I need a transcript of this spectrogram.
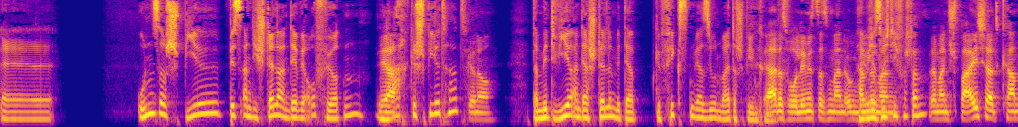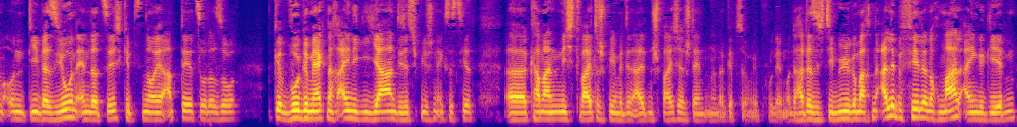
äh, unser Spiel bis an die Stelle, an der wir aufhörten, Ja. nachgespielt hat, Genau. damit wir an der Stelle mit der gefixten Version weiterspielen können. Ja, das Problem ist, dass man irgendwie, Habe ich das man, richtig verstanden? wenn man speichert kann und die Version ändert sich, gibt's neue Updates oder so. Ge- Wohlgemerkt nach einigen Jahren, die das Spiel schon existiert, äh, kann man nicht weiterspielen mit den alten Speicherständen und da gibt's irgendwie Probleme. Und da hat er sich die Mühe gemacht und alle Befehle nochmal eingegeben,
